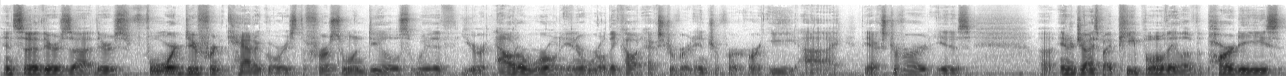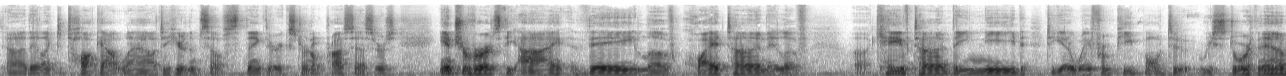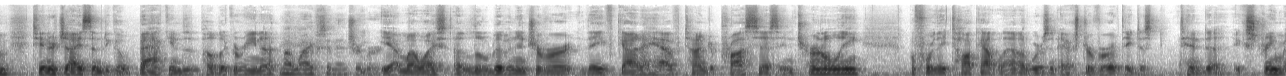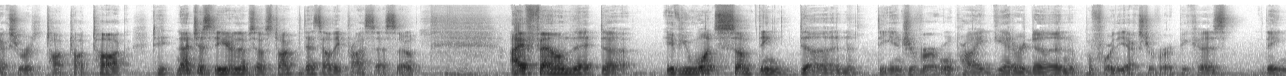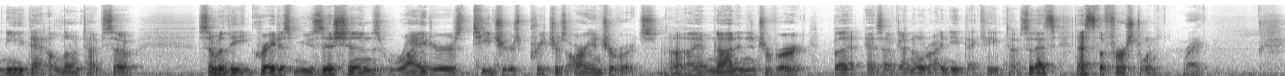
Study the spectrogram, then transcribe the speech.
And so there's uh, there's four different categories. The first one deals with your outer world, inner world. They call it extrovert, introvert, or EI. The extrovert is uh, energized by people. They love the parties. Uh, they like to talk out loud, to hear themselves think. They're external processors. Introverts, the I, they love quiet time. They love uh, cave time. They need to get away from people to restore them, to energize them to go back into the public arena. My wife's an introvert. Yeah, my wife's a little bit of an introvert. They've got to have time to process internally before they talk out loud. Whereas an extrovert, they just tend to extreme extroverts talk, talk, talk, to, not just to hear themselves talk, but that's how they process. So mm-hmm. I've found that uh, if you want something done, the introvert will probably get her done before the extrovert because they need that alone time. So some of the greatest musicians, writers, teachers, preachers are introverts. Mm-hmm. Uh, I am not an introvert, but as I've gotten older, I need that cave time. So that's that's the first one. Right.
